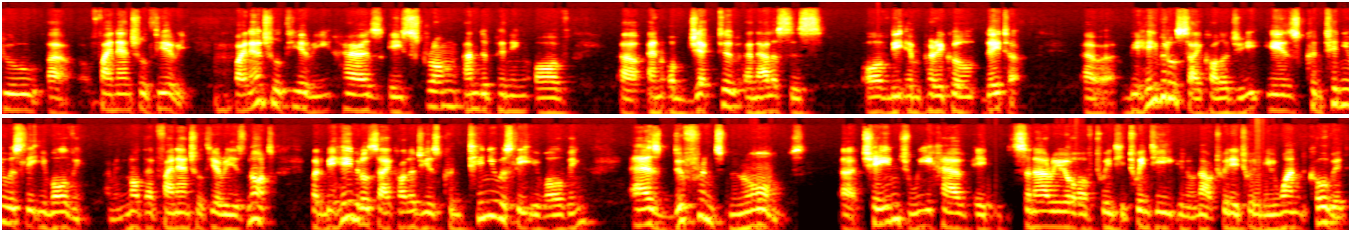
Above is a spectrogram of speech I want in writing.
to uh, financial theory financial theory has a strong underpinning of uh, an objective analysis of the empirical data. uh, behavioral psychology is continuously evolving. I mean, not that financial theory is not, but behavioral psychology is continuously evolving as different norms uh, change. We have a scenario of 2020, you know, now 2021 COVID.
